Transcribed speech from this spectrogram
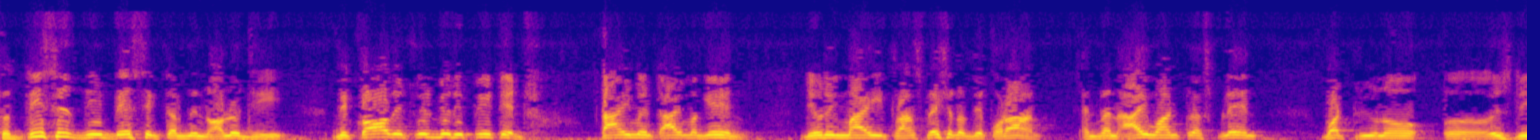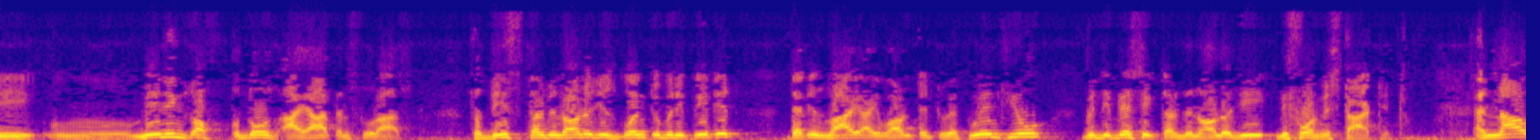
So this is the basic terminology because it will be repeated time and time again during my translation of the Quran. And when I want to explain what, you know, uh, is the uh, meanings of those ayat and surahs. So this terminology is going to be repeated. That is why I wanted to acquaint you with the basic terminology before we started. And now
